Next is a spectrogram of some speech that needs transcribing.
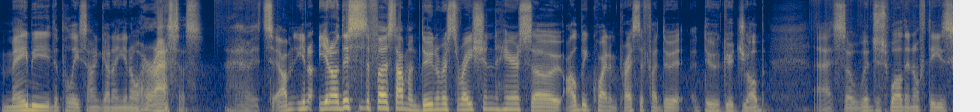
maybe the police aren't gonna you know harass us. Uh, it's um you know you know this is the first time I'm doing a restoration here, so I'll be quite impressed if I do it do a good job. Uh, so we're just welding off these.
